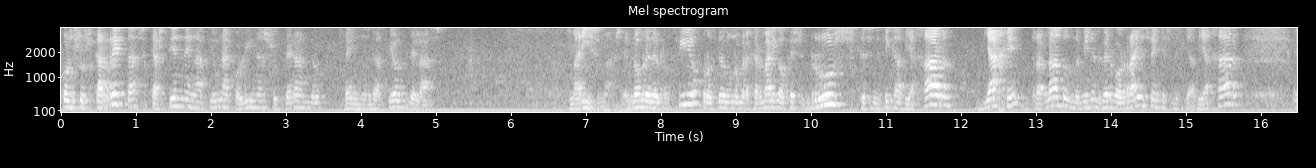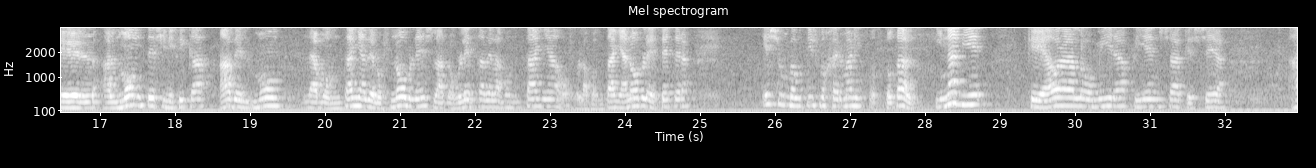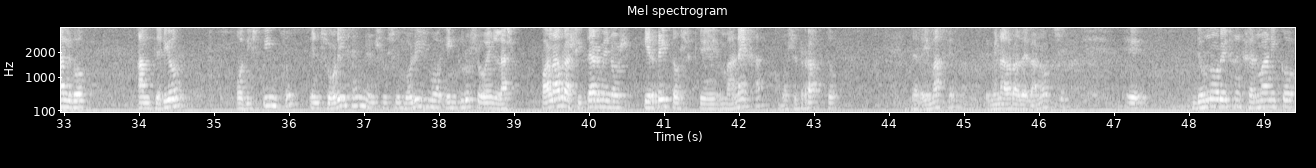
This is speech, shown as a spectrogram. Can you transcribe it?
con sus carretas que ascienden hacia una colina superando la inundación de las marismas. El nombre del rocío procede de un nombre germánico que es rus, que significa viajar, viaje, traslado, donde viene el verbo reisen, que significa viajar. El almonte significa Adelmont, la montaña de los nobles, la nobleza de la montaña, o la montaña noble, etcétera es un bautismo germánico total y nadie que ahora lo mira piensa que sea algo anterior o distinto en su origen, en su simbolismo, incluso en las palabras y términos y ritos que maneja, como es el rapto de la imagen a determinada hora de la noche, eh, de un origen germánico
